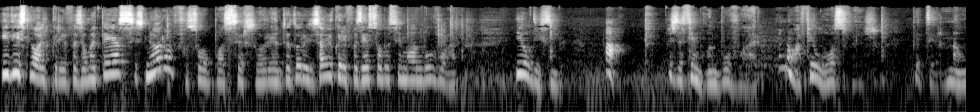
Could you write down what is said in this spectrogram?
e disse-lhe, olha, queria fazer uma tese, sim senhora, professor, posso ser seu orientador? Eu disse, ah, eu queria fazer sobre Simone de Beauvoir. E ele disse-me, ah, mas a Simone de Beauvoir, não há filósofas, quer dizer, não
